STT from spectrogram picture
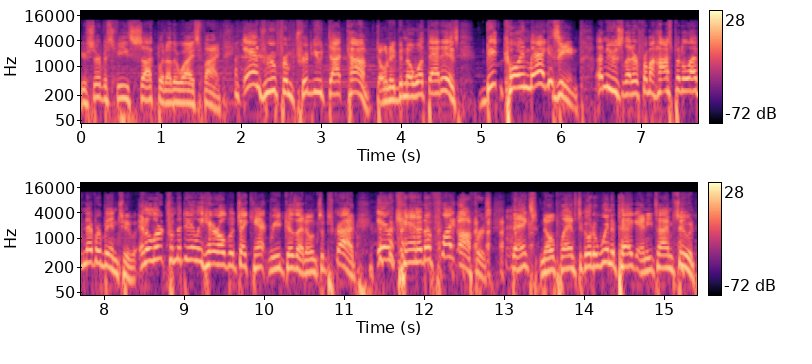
your service fees suck, but otherwise fine, Andrew from Tribute.com, don't even know what that is, Bitcoin Magazine, a newsletter from a hospital I've never been to, an alert from the Daily Herald, which I can't read because I don't subscribe, Air Canada flight offers, thanks, no plans to go to Winnipeg anytime soon,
